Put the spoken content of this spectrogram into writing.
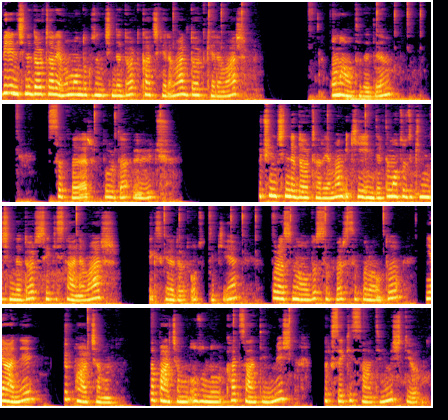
Birin içinde 4 arayamam. 19'un içinde 4 kaç kere var? 4 kere var. 16 dedim. 0 burada 3 3'ün içinde 4 arayamam. 2'yi indirdim. 32'nin içinde 4 8 tane var. 8 kere 4 32. Burası ne oldu? 0 0 oldu. Yani şu parçamın kısa parçamın uzunluğu kaç santimmiş? 48 santimmiş diyorum.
